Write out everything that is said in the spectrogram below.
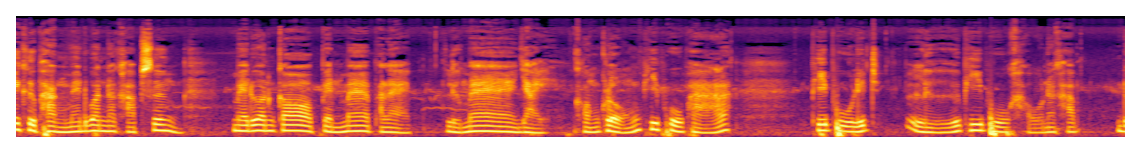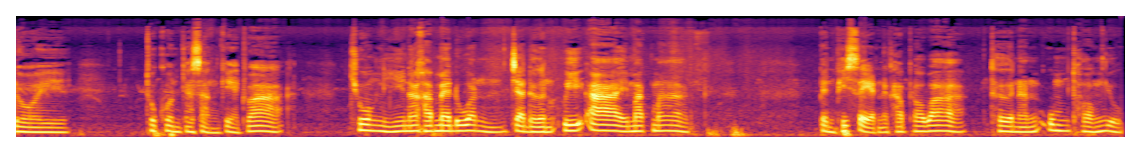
ี่คือพังแม่ด้วนนะครับ ซึ่งแม่ด้วนก็เป็นแม่ปแปลกหรือแม่ใหญ่ของโขลงพี่ภูผา พี่ภูลิศหรือพี่ภูเขานะครับ โดยทุกคนจะสังเกตว่าช่วงนี้นะครับ แม่ด้วนจะเดินอุ้ยอ้ายมาก ๆ เป็นพิเศษนะครับ เพราะว่าเธอนั้นอุ้มท้องอยู่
